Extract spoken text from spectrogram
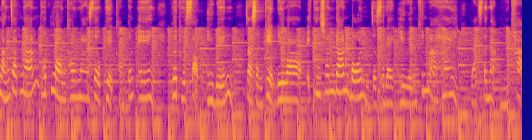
หลังจากนั้นทดลองเข้าหน้าเซลล์เพจของตนเอง เพื่อทดสอบอีเวนต์จะสังเกตได้ว่า extension ด้านบนจะแสดงอีเวนต์ขึ้นมาให้ลักษณะนี้ค่ะ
